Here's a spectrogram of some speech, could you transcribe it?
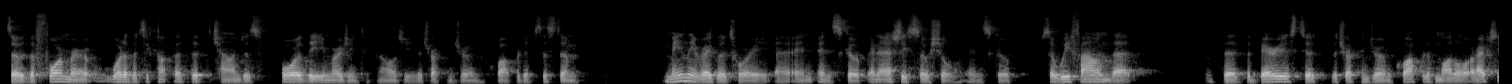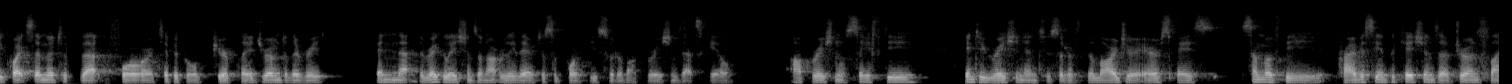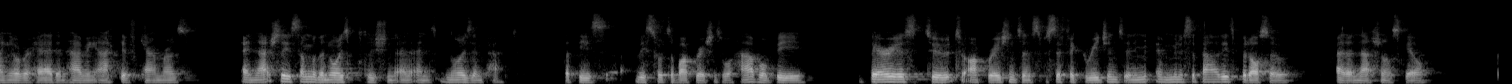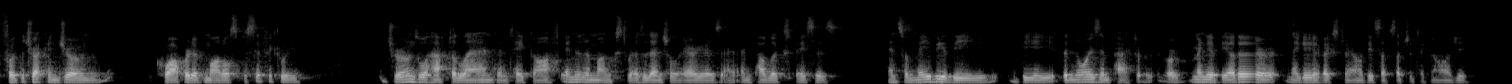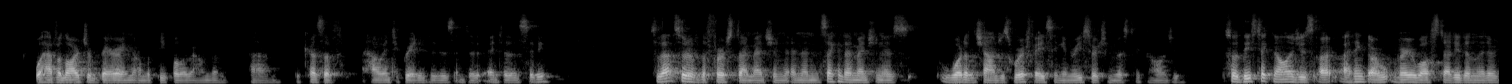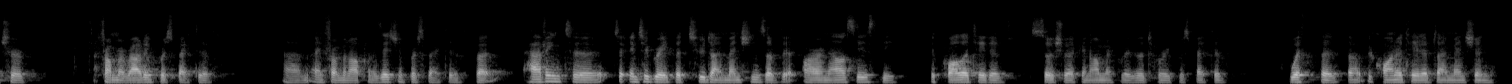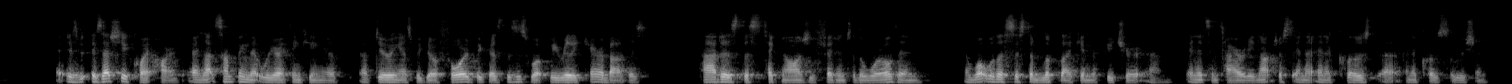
So the former, what are the, uh, the challenges for the emerging technology, the truck and drone cooperative system? Mainly regulatory uh, in, in scope and actually social in scope. So we found that the, the barriers to the truck and drone cooperative model are actually quite similar to that for typical pure play drone delivery in that the regulations are not really there to support these sort of operations at scale. Operational safety, integration into sort of the larger airspace some of the privacy implications of drones flying overhead and having active cameras, and actually some of the noise pollution and, and noise impact that these, these sorts of operations will have will be barriers to, to operations in specific regions and municipalities, but also at a national scale. For the truck and drone cooperative model specifically, drones will have to land and take off in and amongst residential areas and, and public spaces. And so maybe the, the, the noise impact or, or many of the other negative externalities of such a technology will have a larger bearing on the people around them um, because of how integrated it is into, into the city. So that's sort of the first dimension. And then the second dimension is what are the challenges we're facing in researching this technology? So these technologies, are, I think, are very well studied in literature from a routing perspective um, and from an optimization perspective, but having to, to integrate the two dimensions of the, our analyses, the, the qualitative socioeconomic regulatory perspective with the, the, the, quantitative dimension is, is actually quite hard. And that's something that we are thinking of, of doing as we go forward, because this is what we really care about is how does this technology fit into the world and, and what will the system look like in the future um, in its entirety, not just in a, in a closed, uh, in a closed solution.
